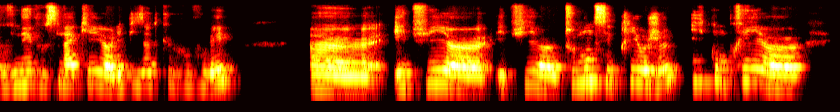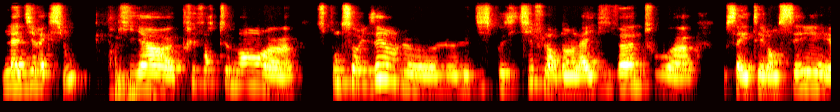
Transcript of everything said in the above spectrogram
vous venez, vous snacker l'épisode que vous voulez. et puis, et puis tout le monde s'est pris au jeu, y compris la direction, qui a très fortement sponsorisé hein, le, dispositif lors d'un live event où, où, ça a été lancé.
